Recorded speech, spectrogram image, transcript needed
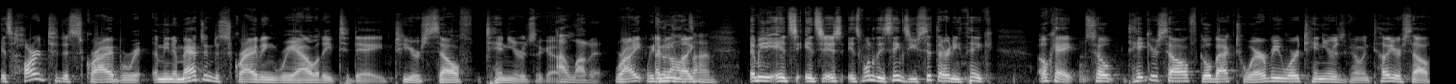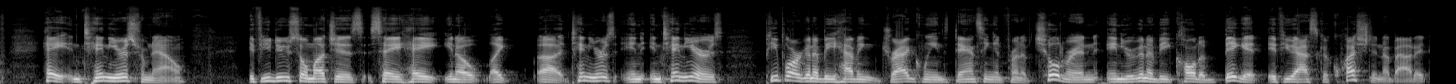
It's hard to describe. Re- I mean, imagine describing reality today to yourself ten years ago. I love it. Right? We I do it mean, all the time. I mean, it's it's just, it's one of these things. You sit there and you think, okay, so take yourself, go back to wherever you were ten years ago, and tell yourself, hey, in ten years from now, if you do so much as say, hey, you know, like uh, ten years in in ten years, people are going to be having drag queens dancing in front of children, and you're going to be called a bigot if you ask a question about it.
